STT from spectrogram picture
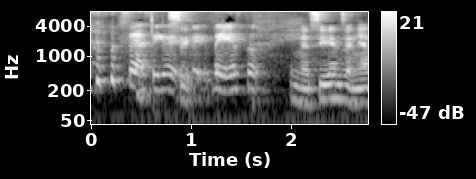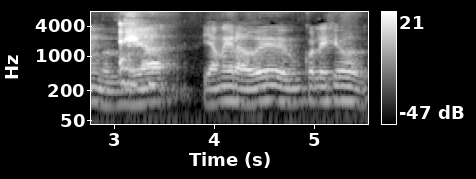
o sea, sigue de, de, esto. Me sigue enseñando. ya, ya me gradué de un colegio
